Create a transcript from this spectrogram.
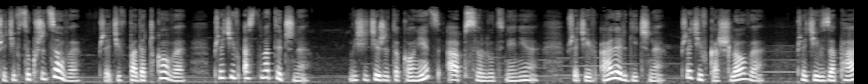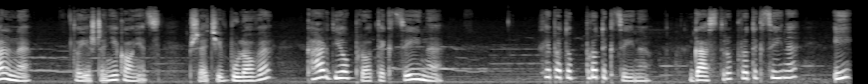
przeciwcukrzycowe, przeciwpadaczkowe, przeciwastmatyczne. Myślicie, że to koniec? Absolutnie nie. Przeciwalergiczne, przeciwkaszlowe, Przeciwzapalne to jeszcze nie koniec. Przeciwbólowe, kardioprotekcyjne, hepatoprotekcyjne, gastroprotekcyjne i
